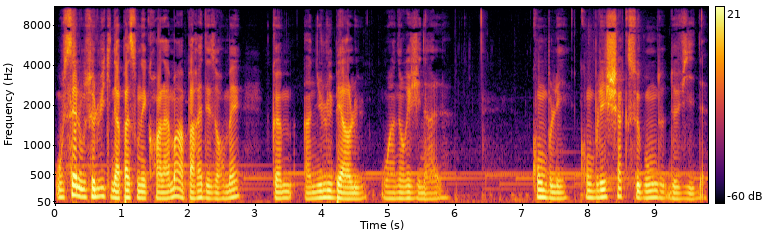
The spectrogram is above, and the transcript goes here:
Ou celle ou celui qui n'a pas son écran à la main apparaît désormais comme un uluberlu ou un original. Combler, combler chaque seconde de vide.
